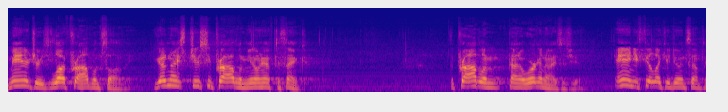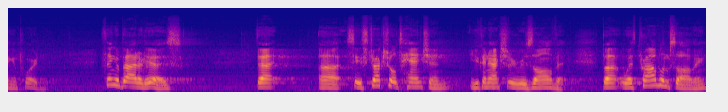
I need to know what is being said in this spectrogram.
managers, love problem solving. You got a nice, juicy problem, you don't have to think. The problem kind of organizes you, and you feel like you're doing something important. The thing about it is that, uh, see, structural tension, you can actually resolve it. But with problem solving,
